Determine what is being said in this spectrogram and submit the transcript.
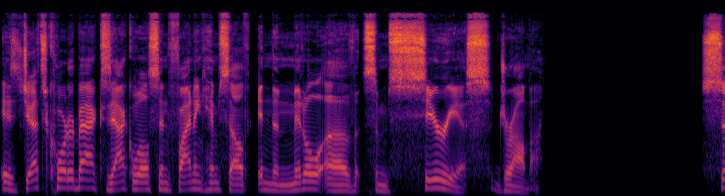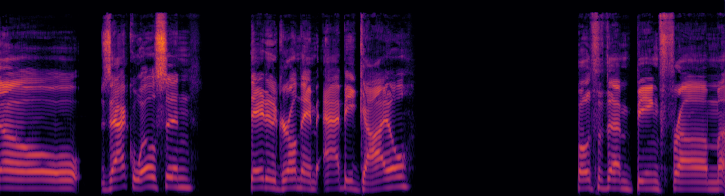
is Jets quarterback Zach Wilson finding himself in the middle of some serious drama. So, Zach Wilson dated a girl named Abby Gile, both of them being from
